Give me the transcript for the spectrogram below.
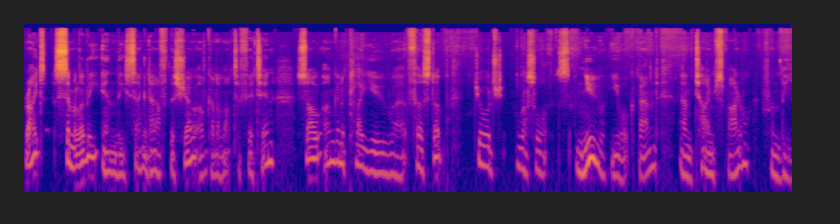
Right, similarly, in the second half of the show, I've got a lot to fit in, so I'm going to play you uh, first up George Russell's New York band and Time Spiral from the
